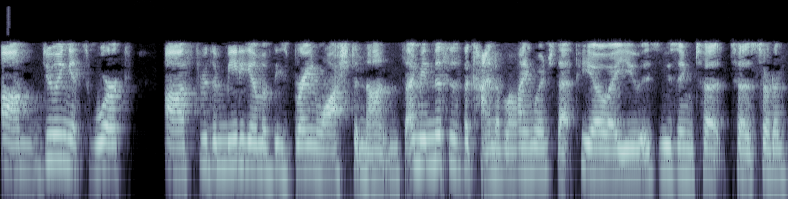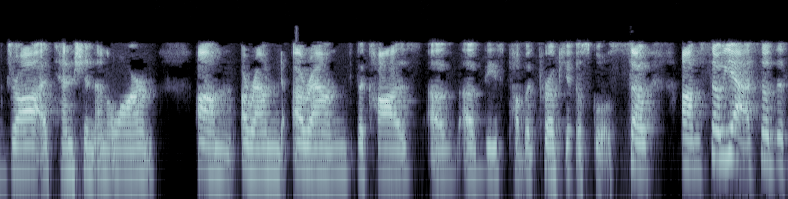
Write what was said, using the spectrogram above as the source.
um, doing its work uh, through the medium of these brainwashed nuns. I mean, this is the kind of language that POAU is using to to sort of draw attention and alarm um, around around the cause of of these public parochial schools. So Um, so yeah, so this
